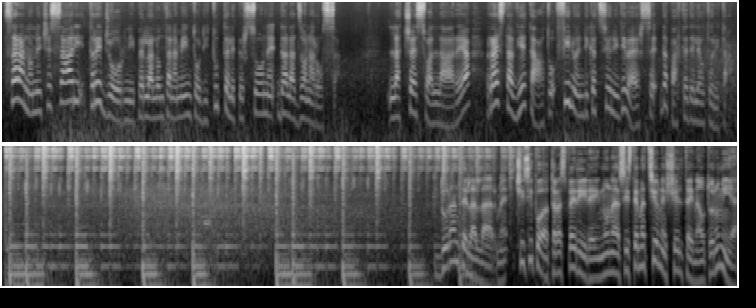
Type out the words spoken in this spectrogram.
saranno necessari tre giorni per l'allontanamento di tutte le persone dalla zona rossa. L'accesso all'area resta vietato fino a indicazioni diverse da parte delle autorità. Durante l'allarme ci si può trasferire in una sistemazione scelta in autonomia,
